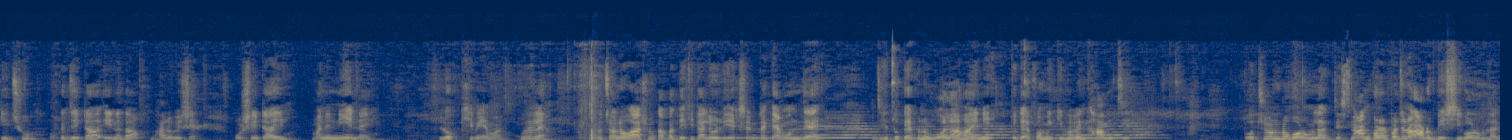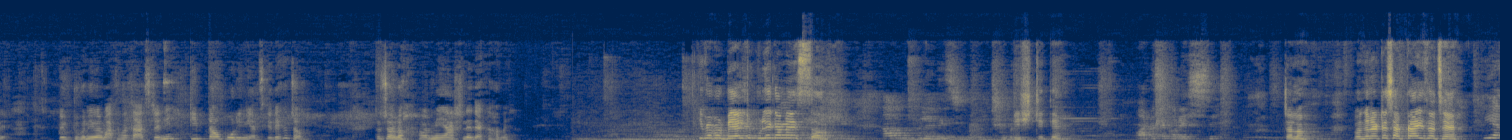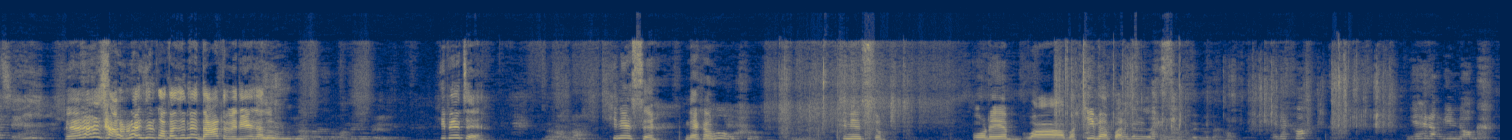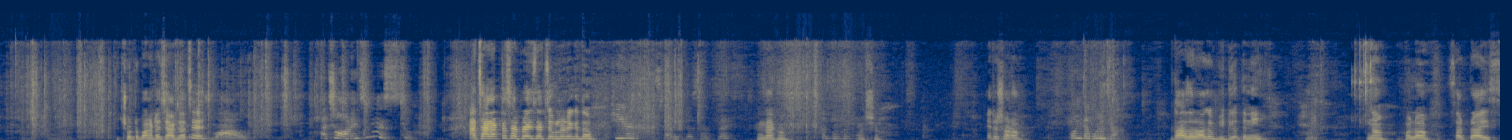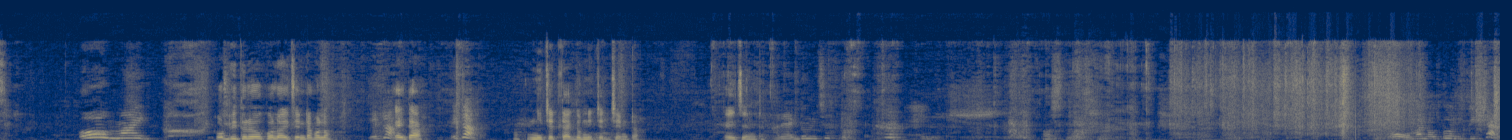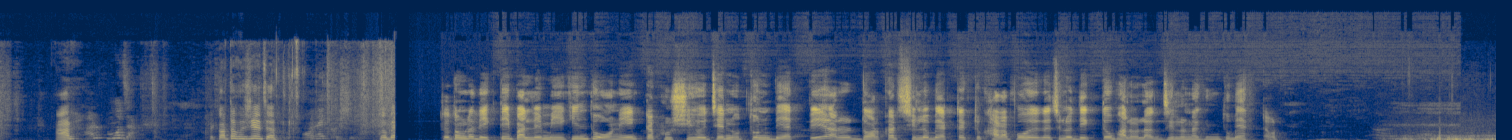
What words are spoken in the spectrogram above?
কিছু। ওকে যেটা এনে দাও, ভালোবেসে। ও সেটাই মানে নিয়ে নেয়। লক্ষ্মী মেয়ে আমার, বুঝলে? তো চলো আসুক, আবার দেখি তাহলে ওর রিয়াকশানটা কেমন দেয়। যেহেতু এখনও বলা হয়নি তো দেখো আমি কীভাবে ঘামছি। প্রচণ্ড গরম লাগছে। স্নান করার পর যেন আরও বেশি গরম লাগে। তো একটুখানি এবার মাথা মাথা আসতে নিই। টিপটাও পরিনি আজকে দেখেছ? তো চলো আর মেয়ে আসলে দেখা হবে। কি ব্যাপার বেল্ট ভুলে কেন এসছো? বৃষ্টিতে। চলো তোমার জন্য একটা সারপ্রাইজ আছে। হ্যাঁ সারপ্রাইজের কথা জেনে দাঁত বেরিয়ে গেল। কি পেয়েছে? কিনে এসছে? দেখাও। চিনিস তো ওরে বাবা কি ব্যাপার? ছোট পাখাটা চার্জ আছে? আচ্ছা আর একটা সারপ্রাইজ আছে ওগুলো রেখে দাও। দেখো। আসো। এটা সরো কোনটা কোনটা? দাদা আগে ভিডিওতে নেই। না হলো সারপ্রাইজ ও মাই গড ওর ভিতরেও খোলো এই চেনটা খোলো। এটা? এটা? নিচেরটা একদম নিচের চেনটা। এই চেনটা। আরে একদম নিচে ও আমার নতুন আর? আর মোজা। কত খুশি হয়েছ? অনেক খুশি। তো তোমরা দেখতেই পারলে মেয়ে কিন্তু অনেকটা খুশি হয়েছে নতুন ব্যাগ পেয়ে। আর ওর দরকার ছিল ব্যাগটা একটু খারাপও হয়ে গেছিল দেখতেও ভালো লাগছিল না কিন্তু ব্যাগটা ওর।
